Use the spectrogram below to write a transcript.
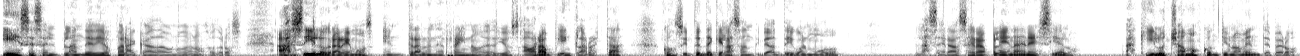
Ese es el plan de Dios para cada uno de nosotros. Así lograremos entrar en el reino de Dios. Ahora, bien claro está, conscientes de que la santidad de igual modo la será, será plena en el cielo. Aquí luchamos continuamente, pero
